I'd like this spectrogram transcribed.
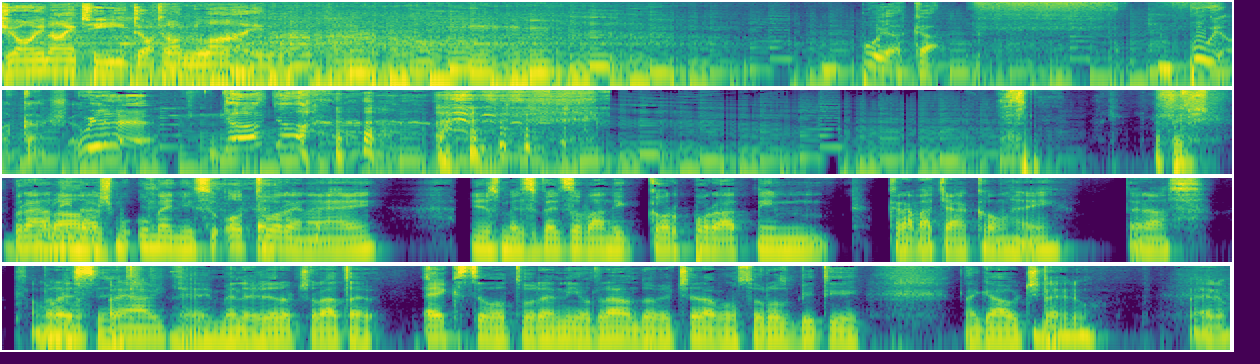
joinit.online. Bujaka. Bujaka. Ja, ja. Brány nášmu umeniu sú otvorené, hej. Nie sme zväzovaní korporátnym kravaťákom, hej. Teraz sa Presne. prejaviť. Hej, manažero, čo rátajú Excel otvorený od rána do večera, von sú rozbití na gauči. Veru, veru.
